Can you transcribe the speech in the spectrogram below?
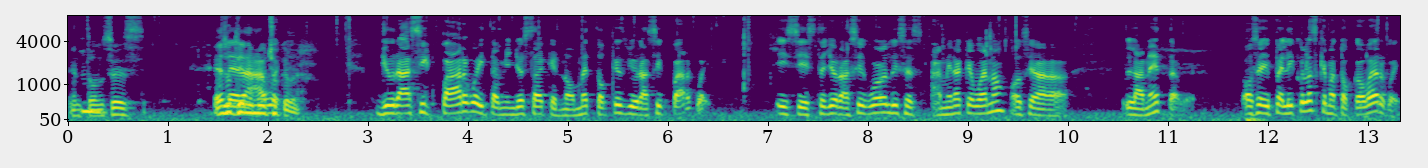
Entonces, eso Le tiene da, mucho que ver. Jurassic Park, güey, también yo estaba que no me toques Jurassic Park, güey. Y si este Jurassic World dices, ah, mira qué bueno, o sea, la neta, güey. O sea, y películas que me tocó ver, güey.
